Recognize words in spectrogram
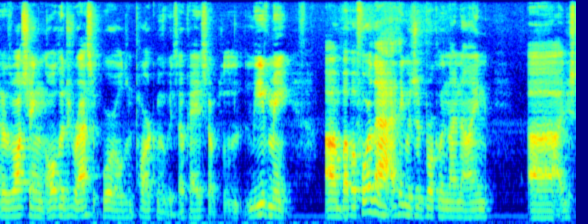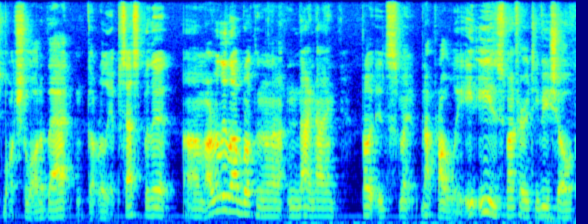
I was watching all the Jurassic World and Park movies, okay? So leave me. Um, but before that, I think it was just Brooklyn Nine-Nine. Uh, I just watched a lot of that and got really obsessed with it. Um, I really love Brooklyn Nine-Nine. But it's my not probably it is my favorite TV show.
